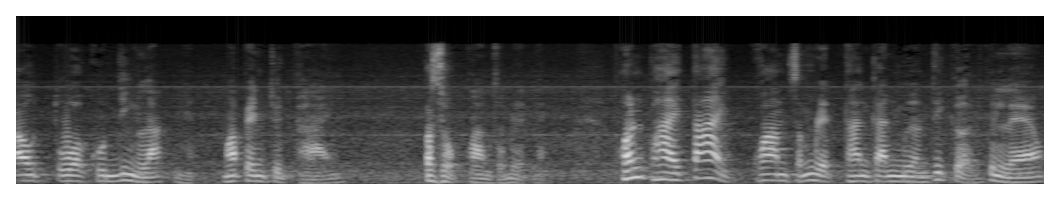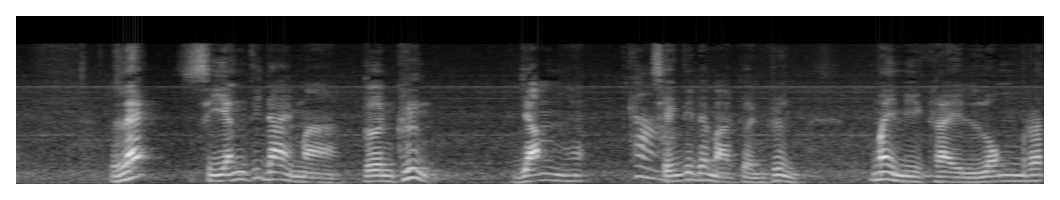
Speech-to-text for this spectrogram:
เอาตัวคุณยิ่งรักษณ์เนี่ยมาเป็นจุดขายประสบความสำเร็จแล้วเพราะภายใต้ความสำเร็จทางการเมืองที่เกิดขึ้นแล้ว และเสียงที่ได้มาเกินครึ่ง ย้ำนะฮะค่ะเสียงที่ได้มาเกินครึ่ง ไม่มีใครล้มรั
